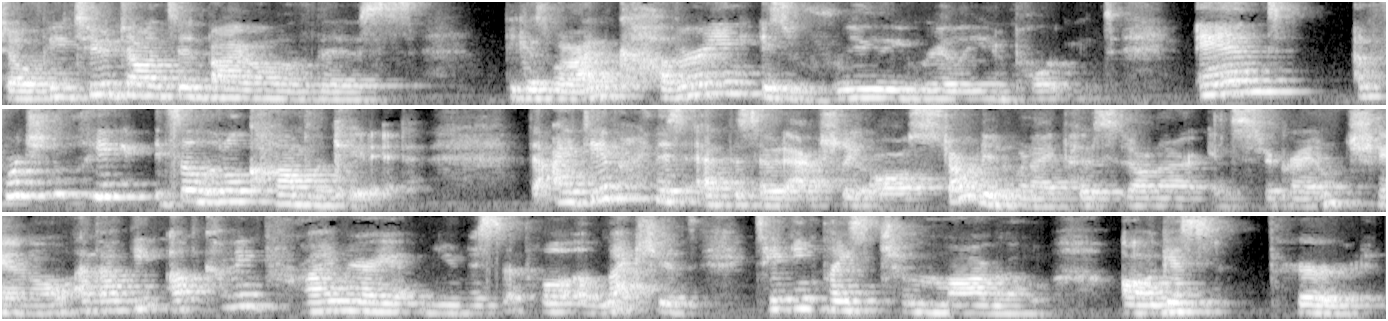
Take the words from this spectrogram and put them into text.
Don't be too daunted by all of this because what I'm covering is really, really important. And unfortunately, it's a little complicated. The idea behind this episode actually all started when I posted on our Instagram channel about the upcoming primary municipal elections taking place tomorrow, August 3rd.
